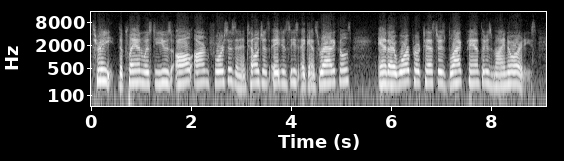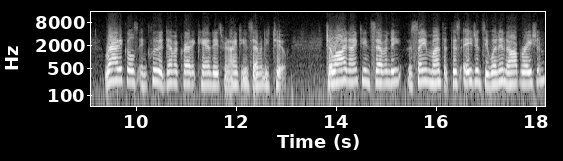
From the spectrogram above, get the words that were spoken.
Three, the plan was to use all armed forces and intelligence agencies against radicals, anti-war protesters, Black Panthers, minorities. Radicals included Democratic candidates for 1972. July 1970, the same month that this agency went into operation,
